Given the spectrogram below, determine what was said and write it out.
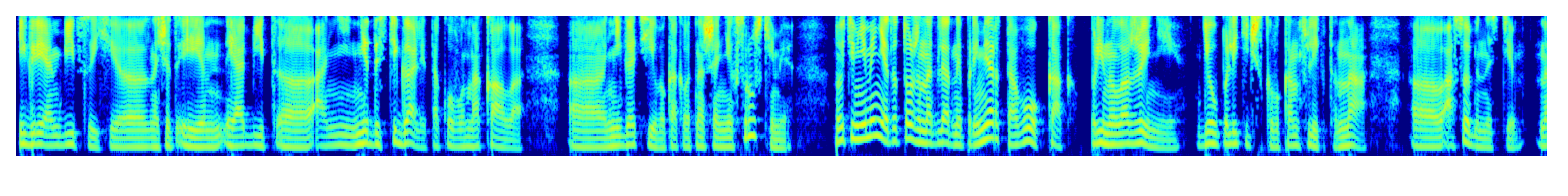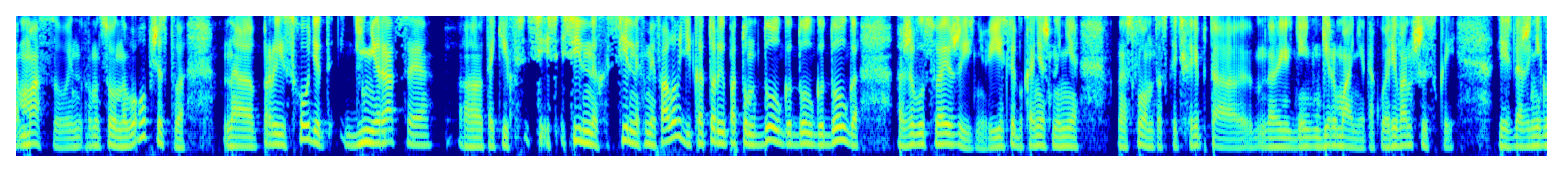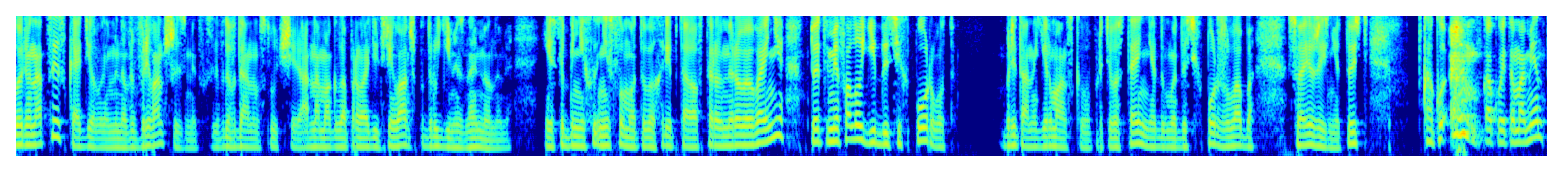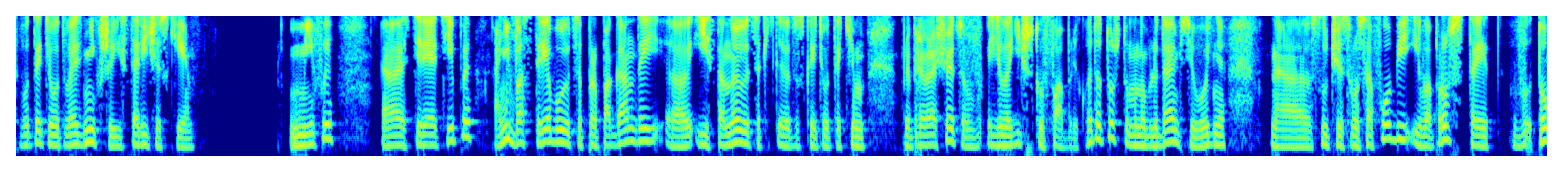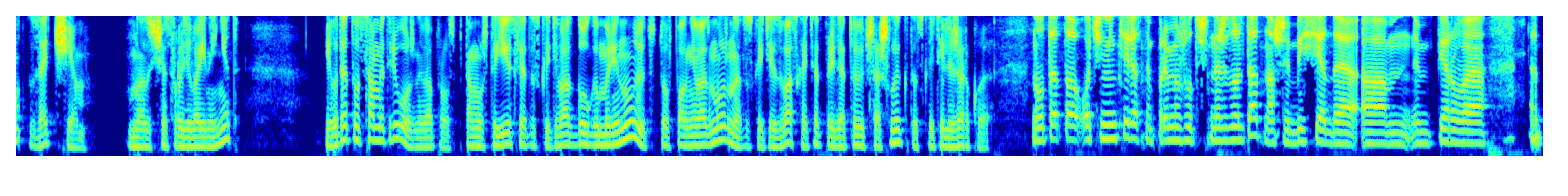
игре амбиций значит, и, и обид, они не достигали такого накала негатива, как в отношениях с русскими, но, тем не менее, это тоже наглядный пример того, как при наложении геополитического конфликта на особенности массового информационного общества э, происходит генерация э, таких сильных, сильных мифологий, которые потом долго-долго-долго живут своей жизнью. Если бы, конечно, не слом, так сказать, хребта Германии такой реваншистской, здесь даже не говорю нацистской, а дело именно в реваншизме, в данном случае, она могла проводить реванш по другими знаменами. Если бы не слом этого хребта во Второй мировой войне, то эта мифология до сих пор, вот, британо-германского противостояния, я думаю, до сих пор жила бы своей жизнью. То есть в, какой, в какой-то момент вот эти вот возникшие исторические мифы, э, стереотипы, они востребуются пропагандой э, и становятся, так сказать, вот таким, превращаются в идеологическую фабрику. Это то, что мы наблюдаем сегодня в случае с русофобией, и вопрос стоит в том, зачем. У нас сейчас вроде войны нет, и вот это вот самый тревожный вопрос, потому что если, так сказать, вас долго маринуют, то вполне возможно, так сказать, из вас хотят приготовить шашлык, так сказать, или жаркое. Ну вот это очень интересный промежуточный результат нашей беседы. Первое,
